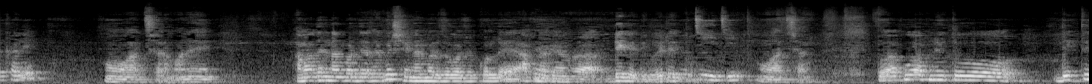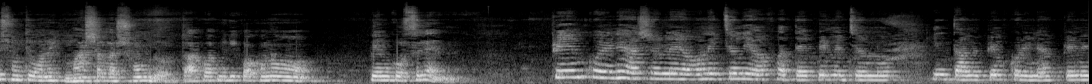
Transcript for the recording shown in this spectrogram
এখানে। ও আচ্ছা মানে আমাদের নাম্বার দেওয়া থাকবে সেই নাম্বারে যোগাযোগ করলে আপনাকে আমরা ডেকে দিব এটাই তো। জি জি। ও আচ্ছা। তো আপু আপনি তো দেখতে শুনতে অনেক মার্শাল্লাহ সুন্দর। তো আপু আপনি কি কখনো প্রেম করছিলেন? প্রেম করি না আসলে অনেকজনই অফার দেয় প্রেমের জন্য কিন্তু আমি প্রেম করি না। প্রেমে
